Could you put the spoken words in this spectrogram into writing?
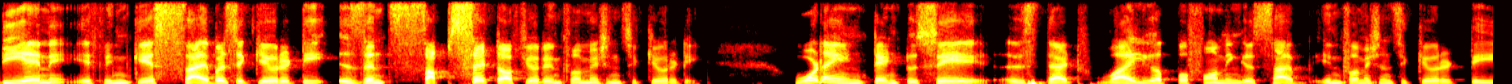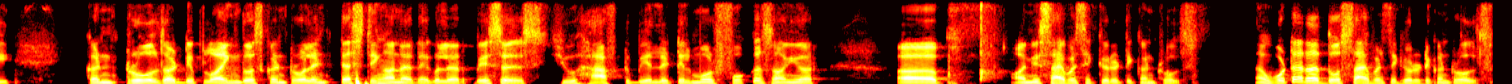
DNA if in case cybersecurity is a subset of your information security. What I intend to say is that while you are performing your information security controls or deploying those control and testing on a regular basis, you have to be a little more focused on your uh, on your cybersecurity controls. Now, what are those cybersecurity controls?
